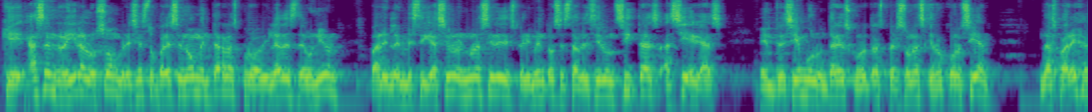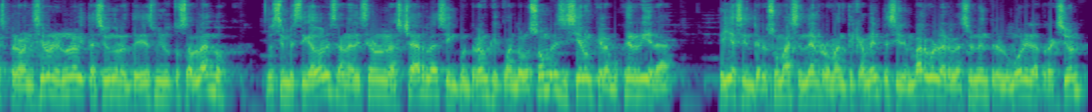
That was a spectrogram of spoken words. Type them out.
que hacen reír a los hombres, esto parece no aumentar las probabilidades de unión. Para la investigación en una serie de experimentos se establecieron citas a ciegas entre 100 voluntarios con otras personas que no conocían. Las parejas permanecieron en una habitación durante 10 minutos hablando. Los investigadores analizaron las charlas y encontraron que cuando los hombres hicieron que la mujer riera, ella se interesó más en él románticamente. Sin embargo, la relación entre el humor y la atracción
